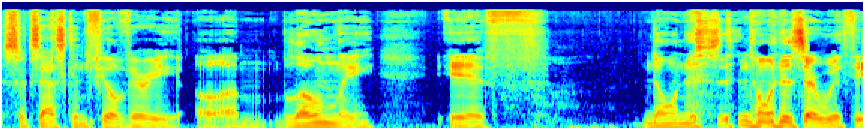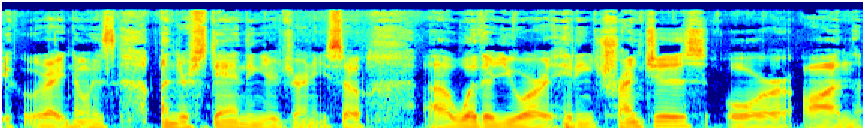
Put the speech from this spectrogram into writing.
success can feel very um, lonely if no one is no one is there with you right? No one is understanding your journey. So uh, whether you are hitting trenches or on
